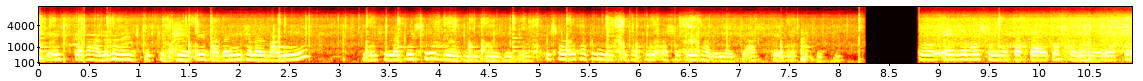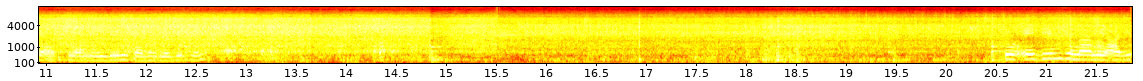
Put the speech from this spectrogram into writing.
পেস্টটা ভালোভাবে একটু ভেজে বাদামি কালার বানিয়ে মশলা কষিয়ে ডিমগুলি দিয়ে দেবো। তো সঙ্গে থাকুন, দেখতে থাকুন, আশা করি ভালো লাগবে আজকের রেসিপিটি তো এই যে মশলাটা প্রায় কষানো হয়ে গেছে, এখন আমি ডিমটা ঢেলে দেবো। তো এই ডিম ভুনা আমি আগে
